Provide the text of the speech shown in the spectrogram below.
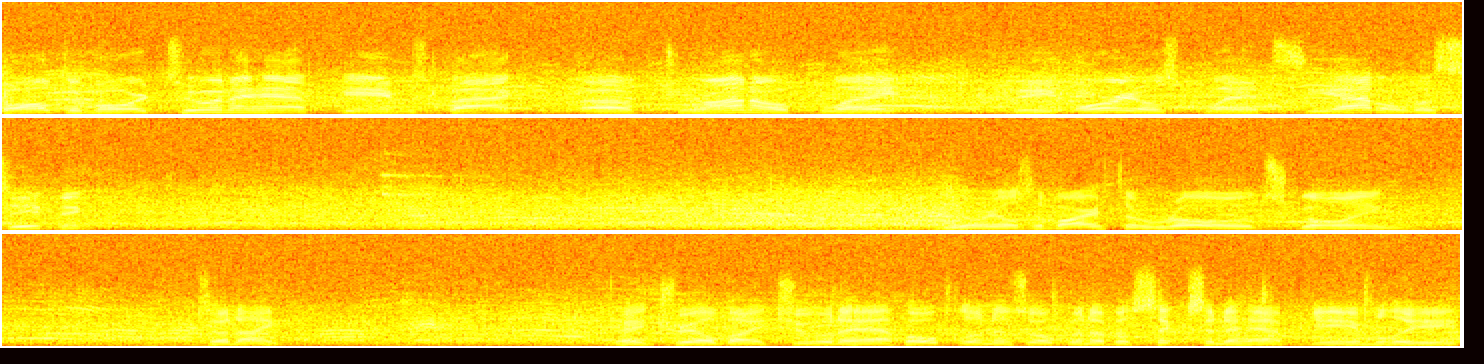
Baltimore, two and a half games back of Toronto play. The Orioles play at Seattle this evening. The Orioles of Arthur Rhodes going tonight. They trail by two and a half. Oakland has opened up a six and a half game lead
